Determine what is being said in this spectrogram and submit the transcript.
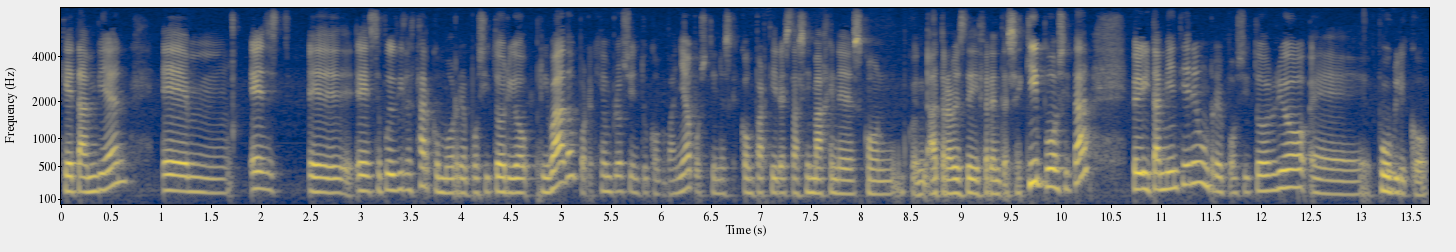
que también em, es eh, eh, se puede utilizar como repositorio privado, por ejemplo, si en tu compañía pues, tienes que compartir estas imágenes a través de diferentes equipos y tal, pero y también tiene un repositorio eh, público.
